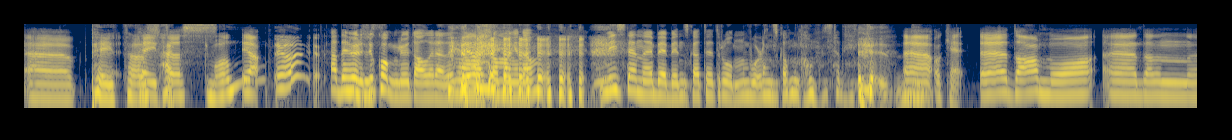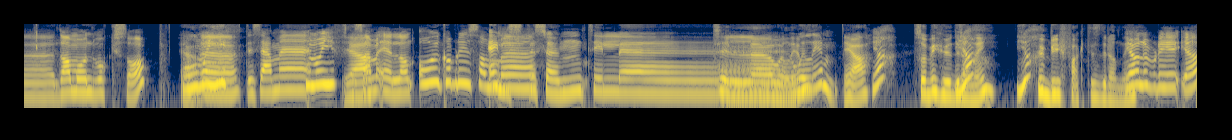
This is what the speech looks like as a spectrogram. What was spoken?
uh, Paytas Paytas. Hackman. Ja. Ja. Ja, Det høres jo kongelig ut allerede. Når er så mange navn. Hvis denne babyen skal til tronen, hvordan skal den komme seg dit? Uh, OK. uh, da, må, eh, den, eh, da må hun vokse opp. Hun må gifte seg med Hun må gifte Ja. seg med en eller annen. Og hun kan bli sammen med eldste sønnen til, uh, Til uh, William. William. Ja. Ja. Så blir hun dronning. Ja. Hun blir faktisk dronning. Ja, det blir, ja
